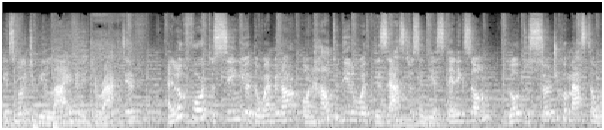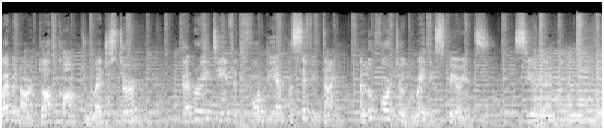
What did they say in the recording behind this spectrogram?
It's going to be live and interactive. I look forward to seeing you at the webinar on how to deal with disasters in the aesthetic zone. Go to surgicalmasterwebinar.com to register February 18th at 4 p.m. Pacific time. I look forward to a great experience. See you then.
